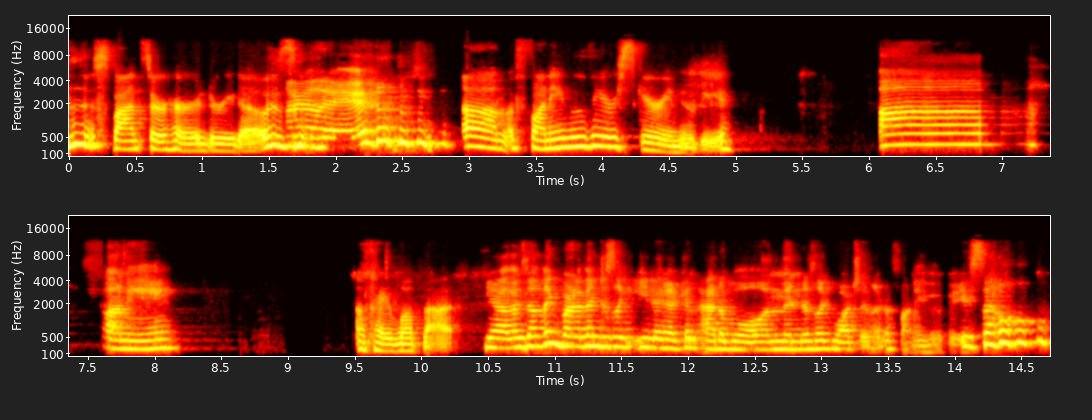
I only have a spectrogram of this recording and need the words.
Sponsor her Doritos. Really? um, funny movie or scary movie? Um, funny. Okay, love that. Yeah, there's nothing better than just like eating like an edible and then just like watching like a funny movie. So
